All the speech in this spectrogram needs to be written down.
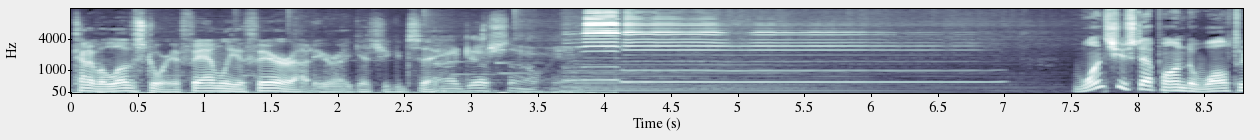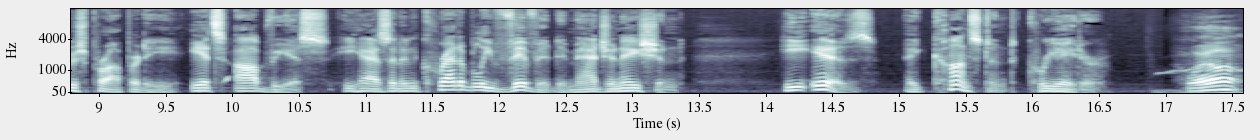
Kind of a love story, a family affair out here, I guess you could say. I guess so. Yeah. Once you step onto Walter's property, it's obvious he has an incredibly vivid imagination. He is a constant creator. Well,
